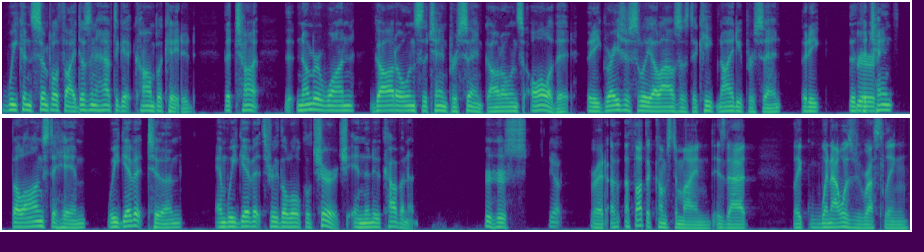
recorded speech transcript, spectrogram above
we can simplify. It doesn't have to get complicated. The tithe number one, God owns the ten percent. God owns all of it, but He graciously allows us to keep ninety percent. But He the, the tenth belongs to Him. We give it to Him, and we give it through the local church in the new covenant. Right. A, a thought that comes to mind is that, like, when I was wrestling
